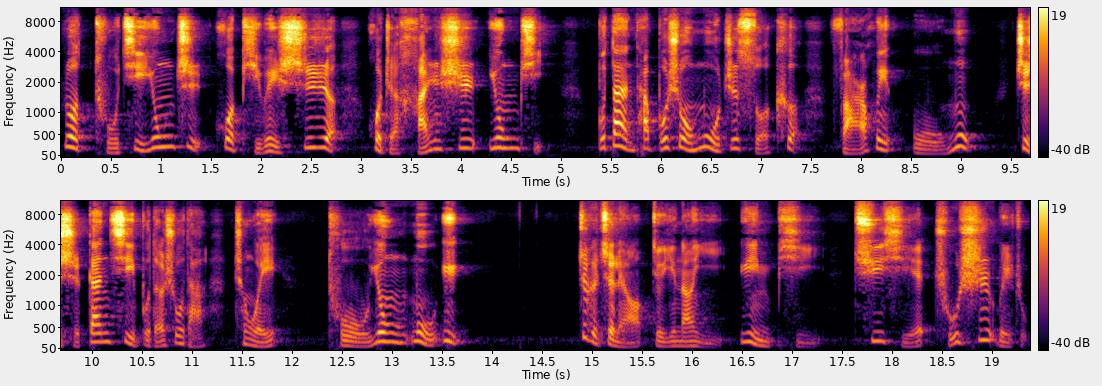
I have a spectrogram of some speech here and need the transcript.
若土气壅滞或脾胃湿热或者寒湿壅脾，不但它不受木之所克，反而会侮木，致使肝气不得疏达，称为土壅木郁。这个治疗就应当以运脾。驱邪除湿为主，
